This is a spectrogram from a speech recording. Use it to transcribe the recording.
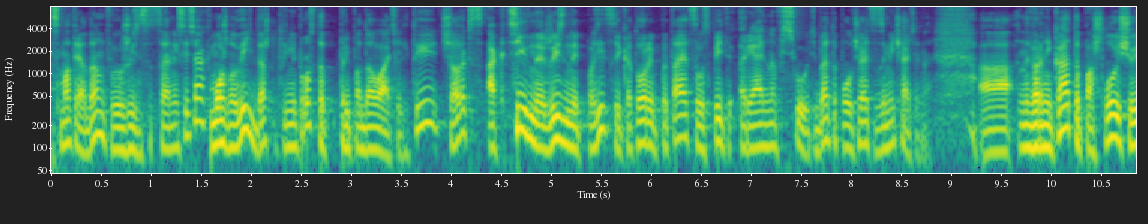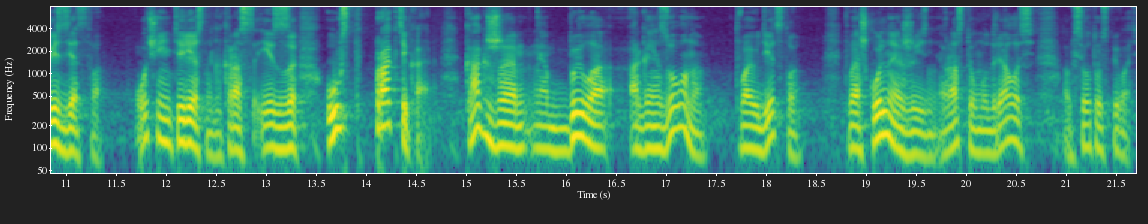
смотря да, на твою жизнь в социальных сетях, можно увидеть, да, что ты не просто преподаватель, ты человек с активной жизненной позицией, который пытается успеть реально все. У тебя это получается замечательно. А, наверняка это пошло еще из детства. Очень интересно, как раз из уст практика. Как же э, было организовано твое детство, твоя школьная жизнь, раз ты умудрялась все это успевать?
